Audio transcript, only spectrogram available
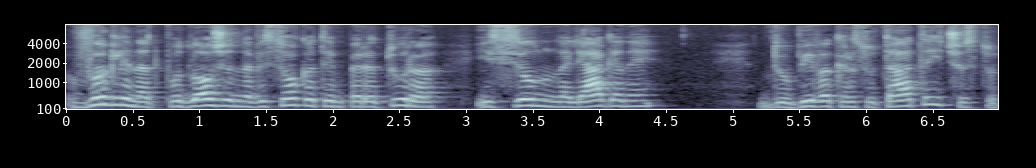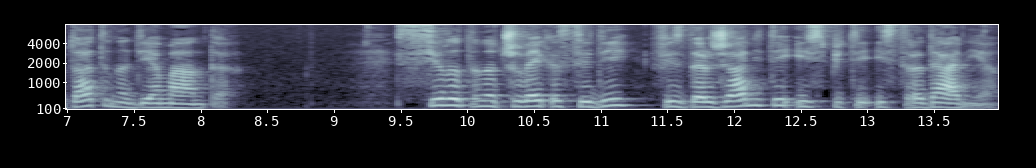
Въгленът, подложен на висока температура и силно налягане, добива красотата и чистотата на диаманта. Силата на човека седи в издържаните изпити и страдания.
